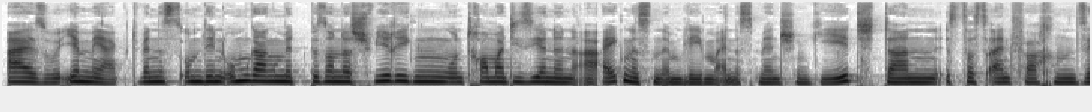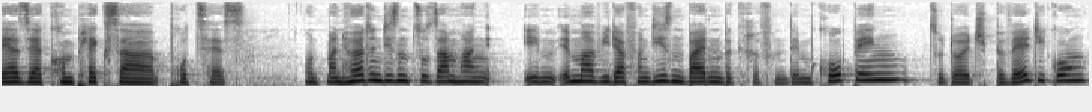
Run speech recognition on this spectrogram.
Also, ihr merkt, wenn es um den Umgang mit besonders schwierigen und traumatisierenden Ereignissen im Leben eines Menschen geht, dann ist das einfach ein sehr, sehr komplexer Prozess. Und man hört in diesem Zusammenhang eben immer wieder von diesen beiden Begriffen, dem Coping, zu Deutsch Bewältigung,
